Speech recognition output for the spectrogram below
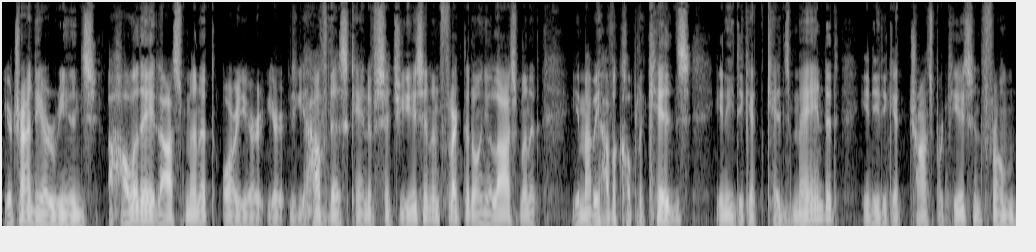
you're trying to arrange a holiday last minute, or you're you're you have this kind of situation inflicted on you last minute. You maybe have a couple of kids. You need to get kids minded. You need to get transportation from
